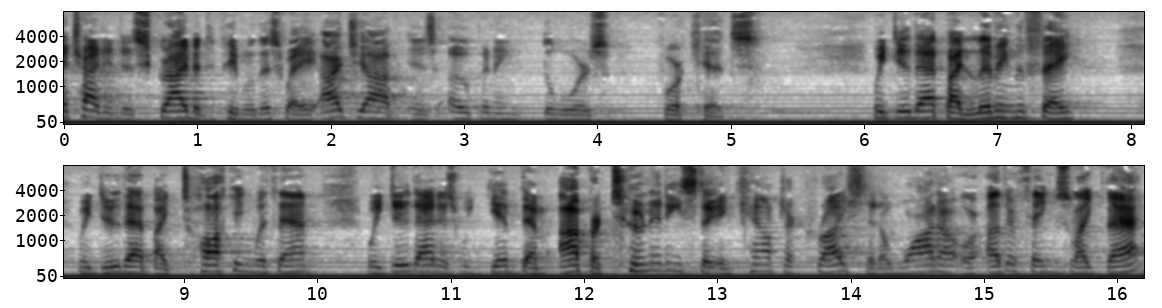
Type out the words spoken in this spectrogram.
I try to describe it to people this way our job is opening doors for kids. We do that by living the faith. We do that by talking with them. We do that as we give them opportunities to encounter Christ at Awana or other things like that.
